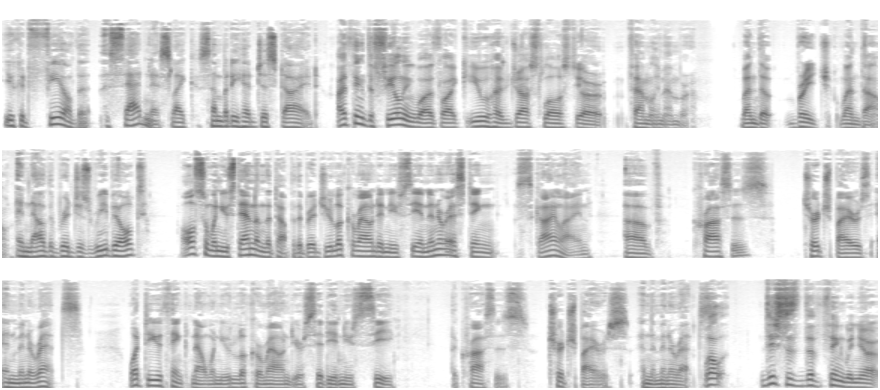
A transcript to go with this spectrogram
you could feel the, the sadness, like somebody had just died. I think the feeling was like you had just lost your family member when the bridge went down. and now the bridge is rebuilt. Also, when you stand on the top of the bridge, you look around and you see an interesting skyline of crosses, church spires, and minarets. What do you think now when you look around your city and you see the crosses, church spires, and the minarets? Well, this is the thing when you're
